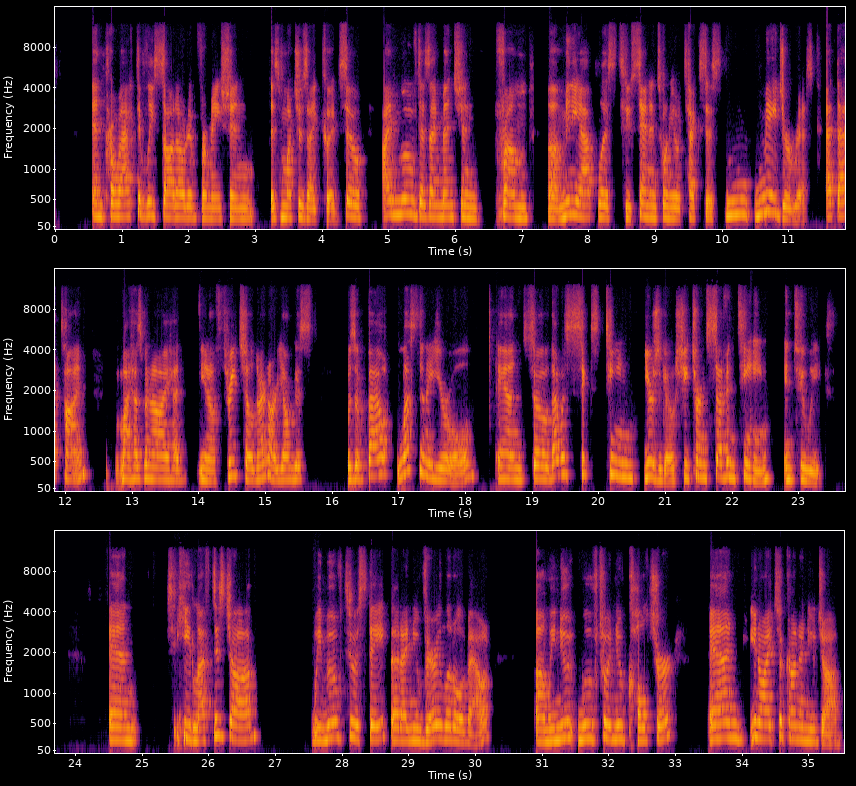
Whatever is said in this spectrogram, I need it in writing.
and proactively sought out information as much as I could. So I moved, as I mentioned, from uh, Minneapolis to San Antonio, Texas, M- major risk at that time. My husband and I had, you know, three children. Our youngest was about less than a year old. And so that was 16 years ago. She turned 17 in two weeks. And he left his job. We moved to a state that I knew very little about. Um, we knew moved to a new culture, and you know, I took on a new job.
